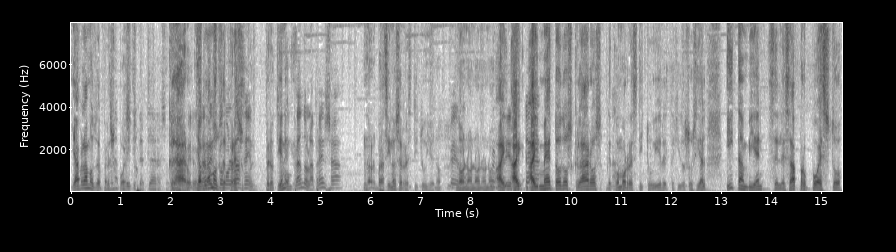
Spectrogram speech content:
ya hablamos de presupuesto. clara, claro, ya hablamos de presupuesto, pero tiene comprando la prensa. No, así no se restituye, ¿no? no, no, no, no, no. Hay, hay, hay métodos claros de cómo restituir el tejido social y también se les ha propuesto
